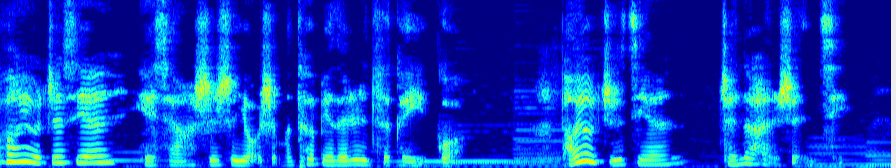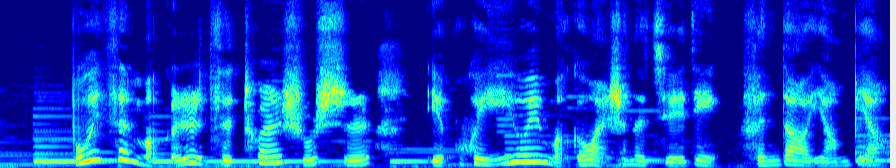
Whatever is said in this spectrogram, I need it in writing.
朋友之间也想试试有什么特别的日子可以过。朋友之间真的很神奇，不会在某个日子突然熟识，也不会因为某个晚上的决定分道扬镳。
